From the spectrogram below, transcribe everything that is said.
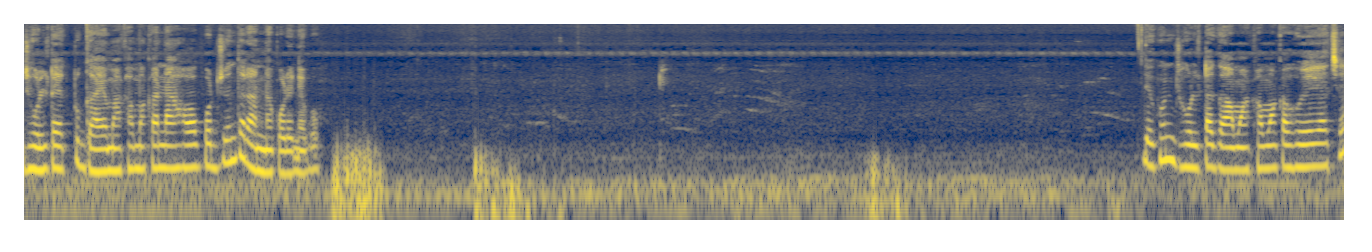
ঝোলটা একটু গায়ে মাখা মাখা না হওয়া পর্যন্ত রান্না করে নেব। দেখুন ঝোলটা গা মাখা মাখা হয়ে গেছে।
